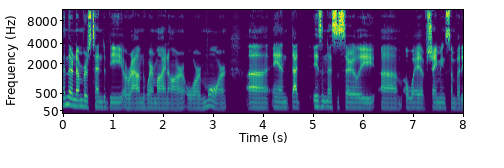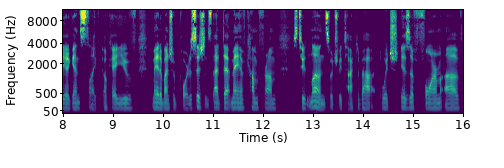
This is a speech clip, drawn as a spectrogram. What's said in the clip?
And their numbers tend to be around where mine are or more. Uh, and that isn't necessarily um, a way of shaming somebody against like okay you've made a bunch of poor decisions. That debt may have come from student loans which we talked about which is a form of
